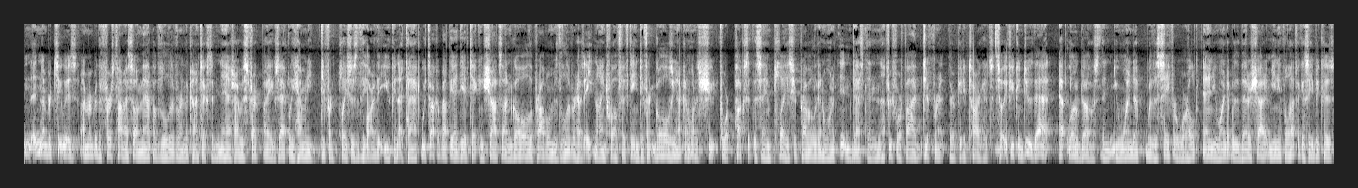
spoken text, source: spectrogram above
Number two is I remember the first time I saw a map of the liver in the context of NASH, I was struck by exactly how many different places there are that you can attack. We talk about the idea of taking shots on goal. The problem is the liver has 8, 9, 12, 15 different goals. You're not going to want to shoot four pucks at the same place. You're probably going to want to invest in uh, three, four, five different therapeutic targets. So if you can do that at low dose, then you wind up with a safer world and you wind up with a better shot at meaningful efficacy because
